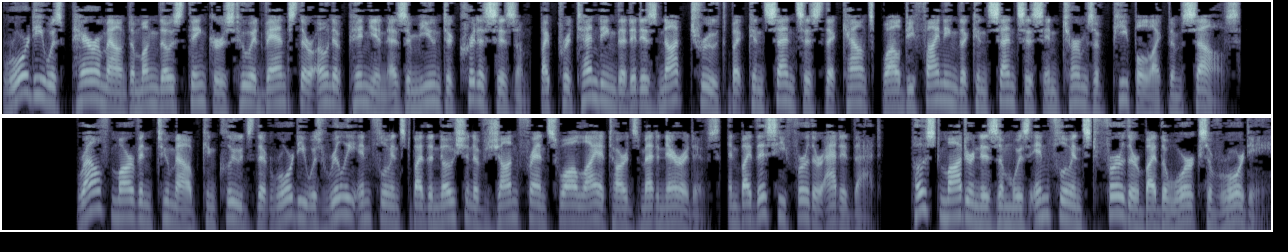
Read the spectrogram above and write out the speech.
Rorty was paramount among those thinkers who advance their own opinion as immune to criticism, by pretending that it is not truth but consensus that counts, while defining the consensus in terms of people like themselves. Ralph Marvin Tumaub concludes that Rorty was really influenced by the notion of Jean-François Lyotard's metanarratives, and by this he further added that, "...postmodernism was influenced further by the works of Rorty."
